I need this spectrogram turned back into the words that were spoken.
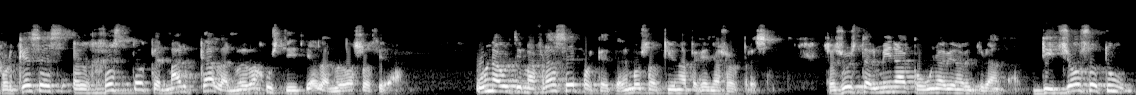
porque ese es el gesto que marca la nueva justicia, la nueva sociedad. Una última frase, porque tenemos aquí una pequeña sorpresa. Jesús termina con una bienaventuranza. Dichoso tú,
